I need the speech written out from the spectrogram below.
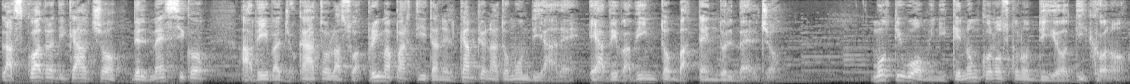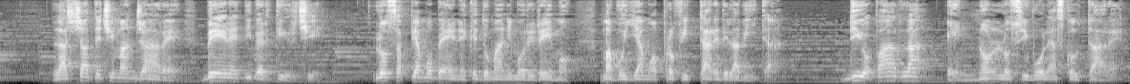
La squadra di calcio del Messico aveva giocato la sua prima partita nel campionato mondiale e aveva vinto battendo il Belgio. Molti uomini che non conoscono Dio dicono Lasciateci mangiare, bere e divertirci. Lo sappiamo bene che domani moriremo, ma vogliamo approfittare della vita. Dio parla e non lo si vuole ascoltare.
